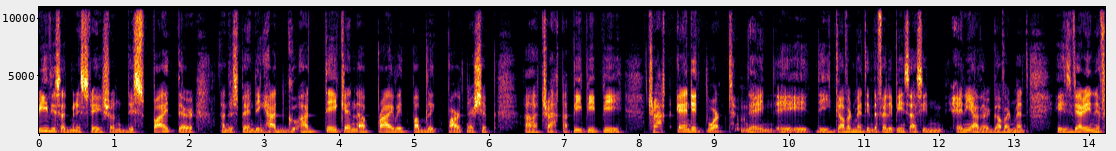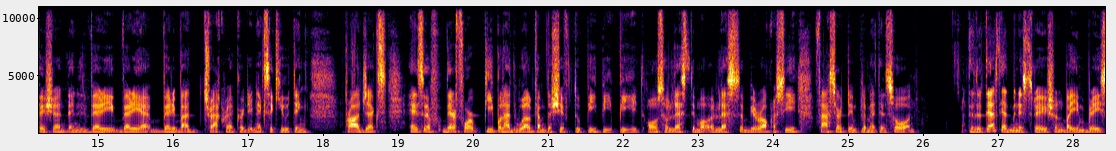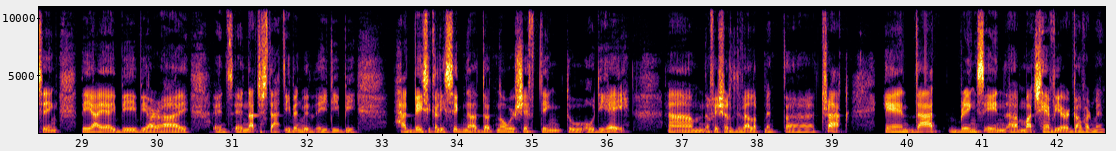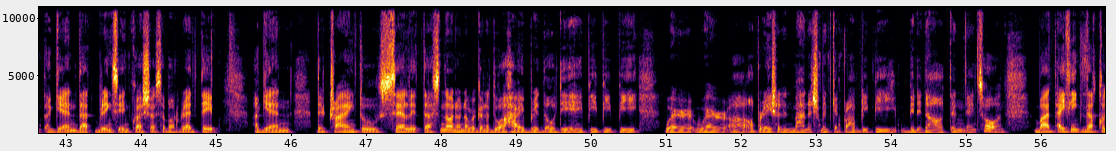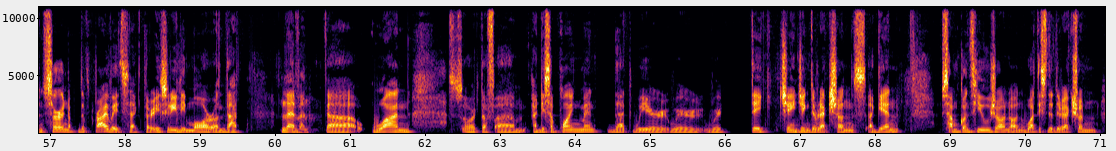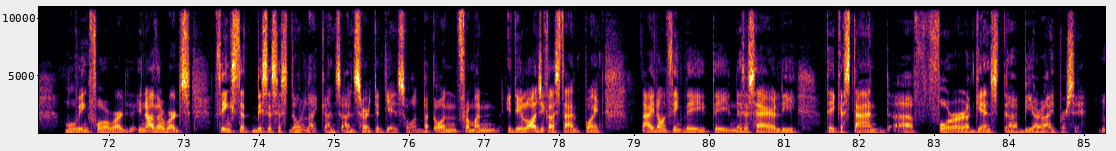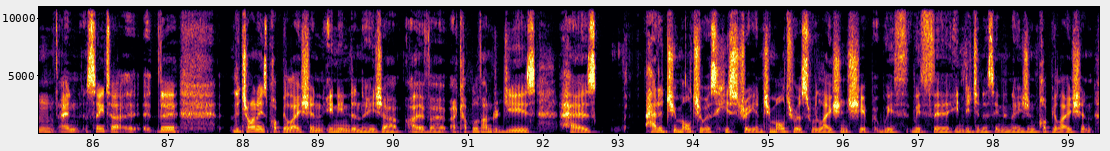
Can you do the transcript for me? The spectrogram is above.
previous administration, despite their underspending, had had taken a private-public partnership uh, track, a PPP track, and it worked. And it, the government in the Philippines, as in any other government, is very inefficient and is very, very, very bad track record in executing projects, and so therefore people had welcomed the shift to PPP. It also less demo- less bureaucracy, faster to implement, and so on the Duterte administration by embracing the IIB, BRI, and, and not just that, even with ADB, had basically signaled that no, we're shifting to ODA, um, official development uh, track. And that brings in a much heavier government. Again, that brings in questions about red tape. Again, they're trying to sell it as no, no, no. We're going to do a hybrid ODA PPP where where uh, operation and management can probably be bidded out and and so on. But I think the concern of the private sector is really more on that level. Uh, one sort of um, a disappointment that we're we're we're take changing directions again some confusion on what is the direction moving forward. In other words, things that businesses don't like, uncertainty and so on. But on from an ideological standpoint, I don't think they, they necessarily take a stand uh, for or against uh, BRI per se. Mm, and Sita, uh, the the Chinese population in Indonesia over a couple of hundred years has had a tumultuous history and tumultuous relationship with with the indigenous Indonesian population.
